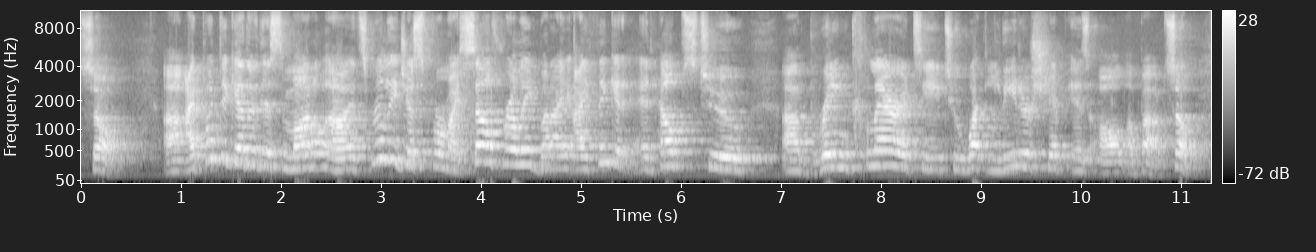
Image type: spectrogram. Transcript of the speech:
So, uh, I put together this model. Uh, it's really just for myself, really, but I, I think it, it helps to uh, bring clarity to what leadership is all about. So,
